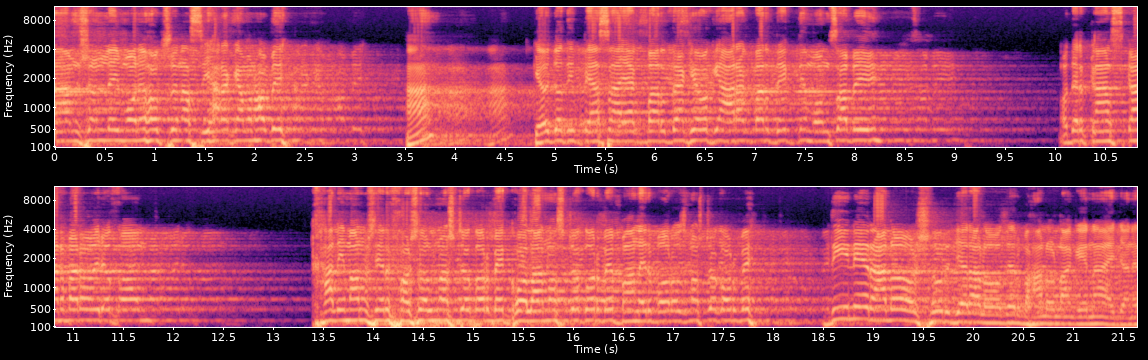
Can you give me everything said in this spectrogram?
নাম শুনলেই মনে হচ্ছে না সিহারা কেমন হবে। হ্যাঁ? কেউ যদি পেশা একবার দেখে, ওকে আর একবার দেখতে মন চাবে? ওদের কাজ কারবার ওই রকম খালি মানুষের ফসল নষ্ট করবে, কলা নষ্ট করবে, পানের বরজ নষ্ট করবে। দিনের আলো, সূর্যের আলো ওদের ভালো লাগে না, এই জানে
